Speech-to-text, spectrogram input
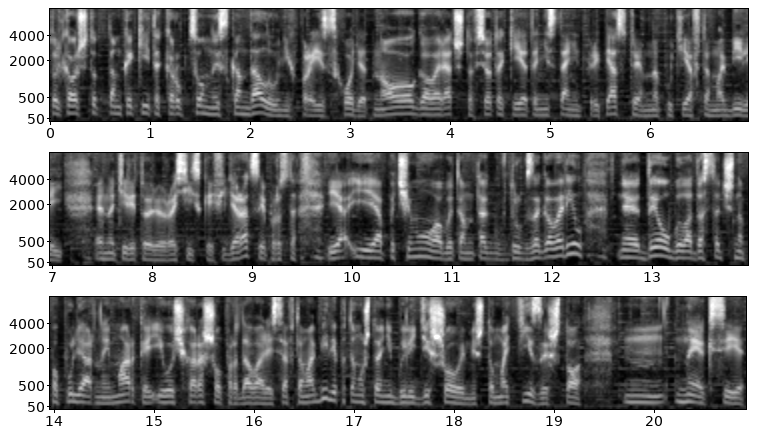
Только вот что-то там какие-то коррупционные скандалы у них происходят, но говорят, что все-таки это не станет препятствием на пути автомобилей э, на территорию Российской Федерации. Просто я, я почему об этом так вдруг заговорил? Э, была достаточно популярной маркой и очень хорошо продавались автомобили, потому что они были дешевыми, что Матизы, что Некси.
